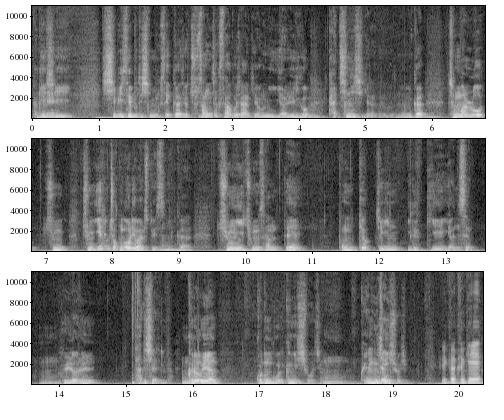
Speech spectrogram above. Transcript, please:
그것이 네. 12세부터 16세까지 추상적 사고작용이 열리고 음. 닫히는 시기라 그러거든요. 그러니까 정말로 중, 중1은 조금 어려워할 수도 있으니까 중2, 중3 때 본격적인 읽기의 연습, 음. 훈련을 받으셔야 됩니다. 음. 그러면 고등부는 굉장히 쉬워져요. 음. 굉장히 쉬워집니다. 그러니까 그게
